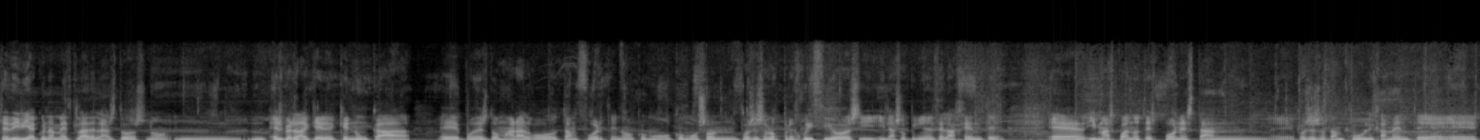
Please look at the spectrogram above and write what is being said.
te, diría que una mezcla de las dos, ¿no? Mm, es verdad que, nunca eh, puedes domar algo tan fuerte, ¿no? Como, como son, pues eso, los prejuicios y, las opiniones de la gente. Eh, y más cuando te expones tan, eh, pues eso, tan públicamente.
